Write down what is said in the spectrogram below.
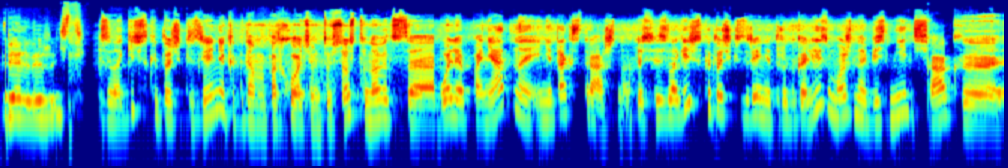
Реальная жизнь. С логической точки зрения, когда мы подходим, то все становится более понятно и не так страшно. То есть с физиологической точки зрения трудоголизм можно объяснить как э,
